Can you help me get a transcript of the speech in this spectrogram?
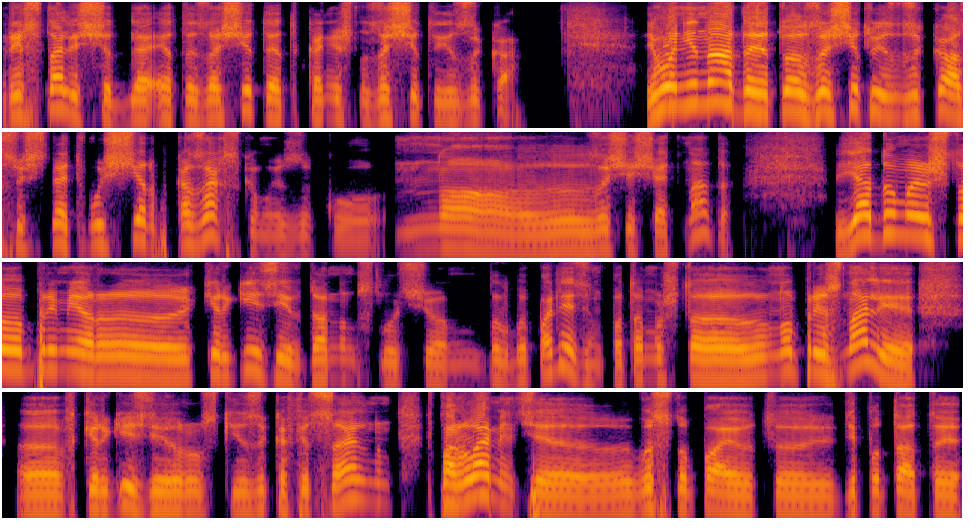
ресталище для этой защиты – это, конечно, защита языка. Его не надо, эту защиту языка осуществлять в ущерб казахскому языку, но защищать надо. Я думаю, что пример э, Киргизии в данном случае он был бы полезен, потому что ну, признали э, в Киргизии русский язык официальным. В парламенте э, выступают депутаты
